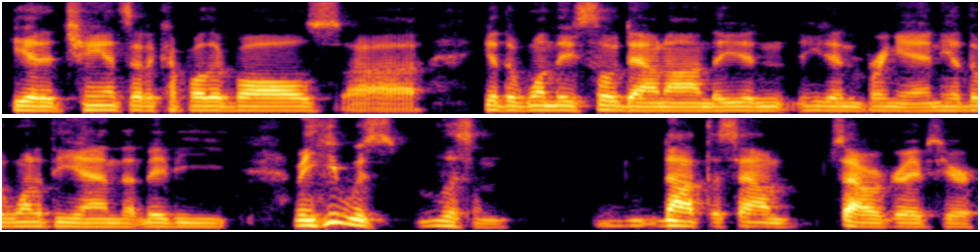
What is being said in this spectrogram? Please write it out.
He had a chance at a couple other balls. Uh, he had the one they slowed down on. They didn't. He didn't bring in. He had the one at the end that maybe. I mean, he was listen. Not to sound sour grapes here.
